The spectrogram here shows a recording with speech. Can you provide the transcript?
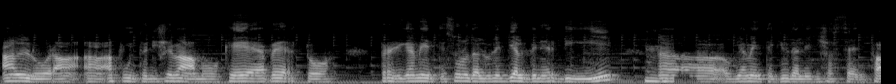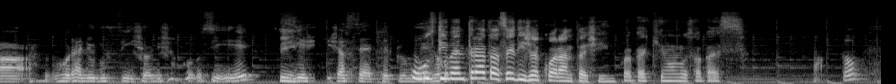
allora, appunto, dicevamo che è aperto praticamente solo dal lunedì al venerdì, mm. uh, ovviamente chiude alle 17, fa orario d'ufficio diciamo così, sì. 10-17 più o meno. Ultima entrata 16.45 per chi non lo sapesse. Esatto.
